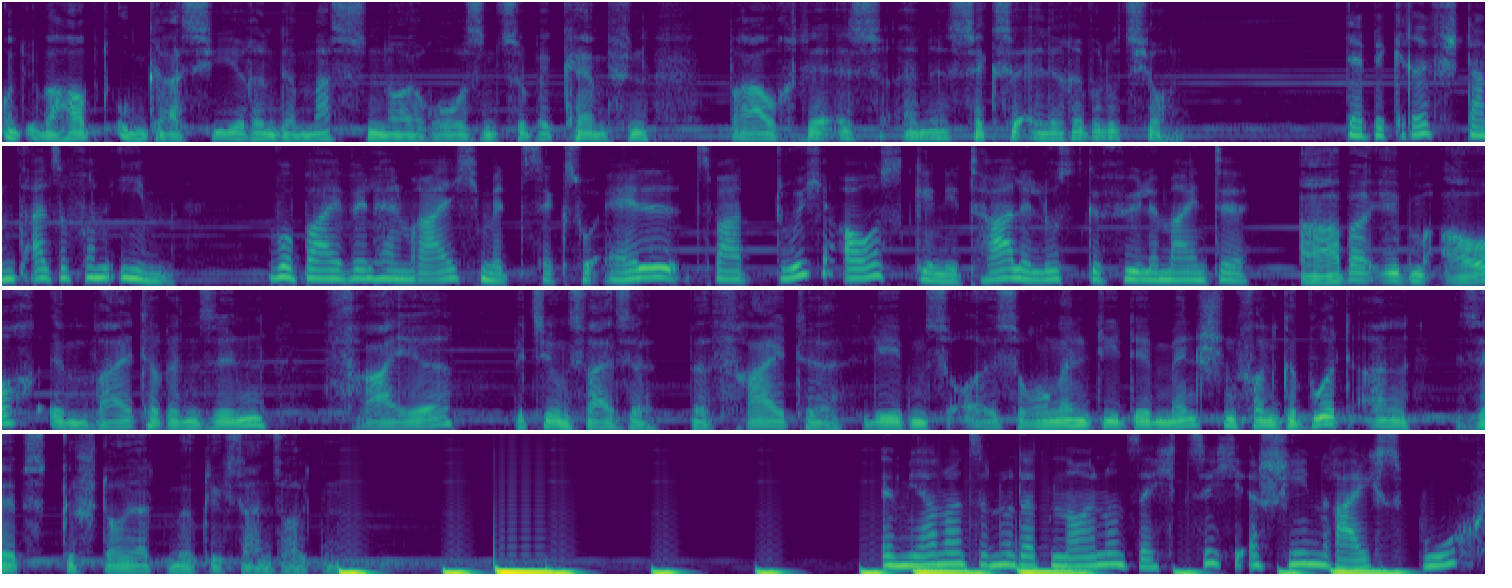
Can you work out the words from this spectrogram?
und überhaupt um grassierende Massenneurosen zu bekämpfen, brauchte es eine sexuelle Revolution. Der Begriff stammt also von ihm, wobei Wilhelm Reich mit sexuell zwar durchaus genitale Lustgefühle meinte, aber eben auch im weiteren Sinn freie bzw. befreite Lebensäußerungen, die dem Menschen von Geburt an selbstgesteuert möglich sein sollten. Im Jahr 1969 erschien Reichs Buch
